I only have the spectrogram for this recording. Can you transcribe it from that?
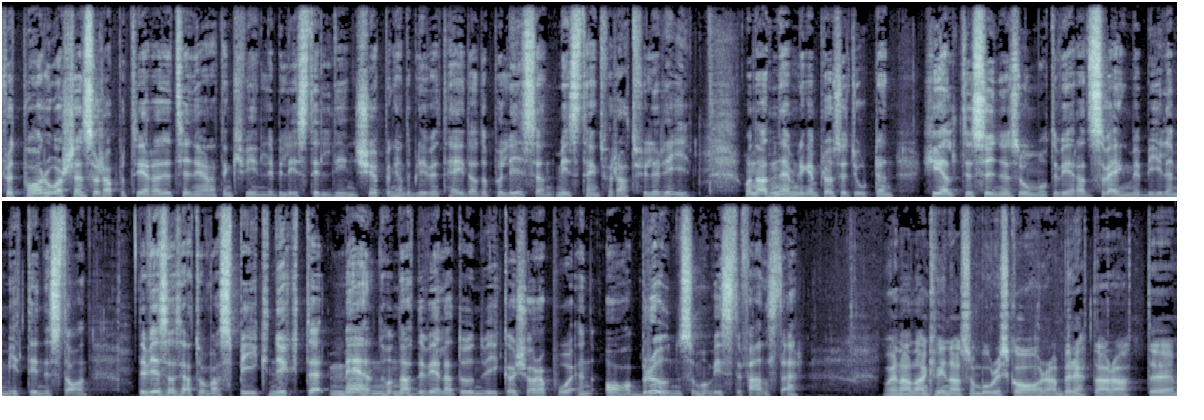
För ett par år sedan så rapporterade tidningarna att en kvinnlig bilist i Linköping hade blivit hejdad av polisen misstänkt för rattfylleri. Hon hade nämligen plötsligt gjort en helt till synes omotiverad sväng med bilen mitt inne i stan. Det visade sig att hon var spiknykter men hon hade velat undvika att köra på en avbrunn som hon visste fanns där. Och en annan kvinna som bor i Skara berättar att eh,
